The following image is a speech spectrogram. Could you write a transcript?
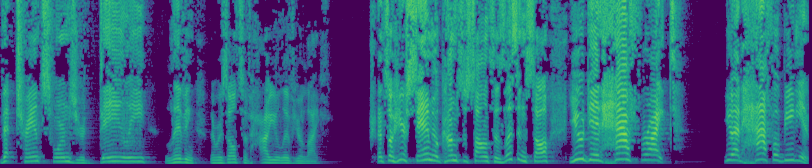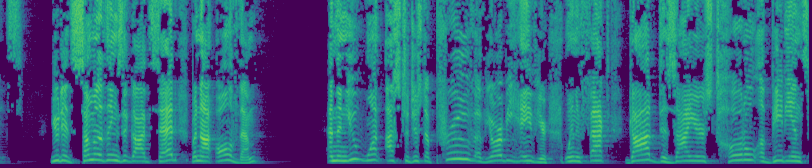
that transforms your daily living, the results of how you live your life. And so here Samuel comes to Saul and says, Listen, Saul, you did half right. You had half obedience. You did some of the things that God said, but not all of them. And then you want us to just approve of your behavior when in fact God desires total obedience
